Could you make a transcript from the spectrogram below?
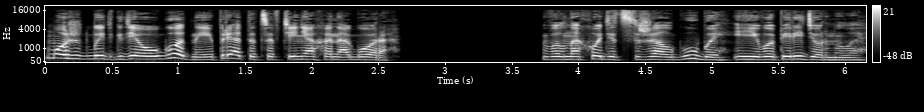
может быть где угодно и прятаться в тенях Анагора. Волноходец сжал губы, и его передернуло.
